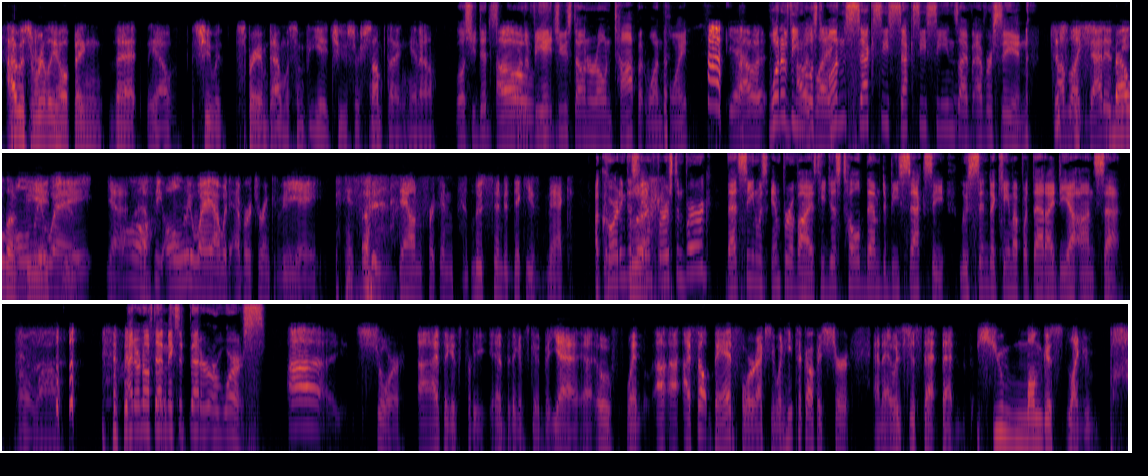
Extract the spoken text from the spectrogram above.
I was really hoping that you know she would spray him down with some V8 juice or something, you know. Well, she did oh. pour oh. the V8 juice down her own top at one point. yeah, was, one of the most like, unsexy, sexy scenes I've ever seen. I'm like, that is the only V8 way. Juice. Yeah, oh. that's the only way I would ever drink V8 is, is down freaking Lucinda Dickey's neck. According to Sam Firstenberg, that scene was improvised. He just told them to be sexy. Lucinda came up with that idea on set. Oh wow. I don't know if that makes it better or worse. Uh, sure. I think it's pretty. I think it's good. But yeah, uh, oof. When I, I felt bad for her actually when he took off his shirt and it was just that that humongous like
